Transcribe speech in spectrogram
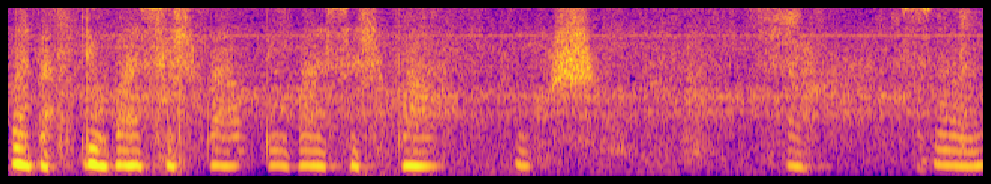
呃不，六八四十八，六八四十八，五十，二三。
